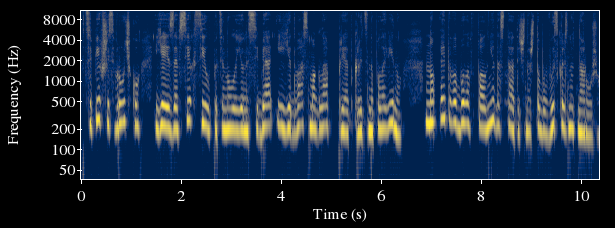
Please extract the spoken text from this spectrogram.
Вцепившись в ручку, я изо всех сил потянула ее на себя и едва смогла приоткрыть наполовину, но этого было вполне достаточно, чтобы выскользнуть наружу.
